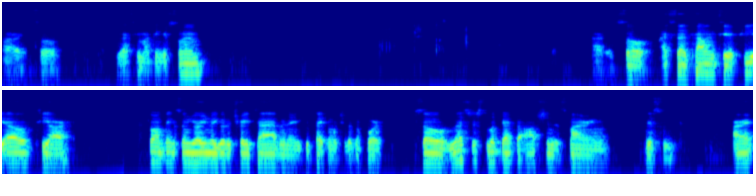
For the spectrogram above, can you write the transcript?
All right, so you guys see my Thinkorswim. All right, so I said Palantir, P-L-T-R. So on Thinkorswim, you already know you go to trade tab and then you can type in what you're looking for. So let's just look at the options expiring this week. All right.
